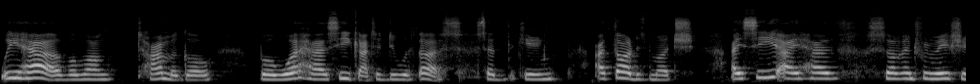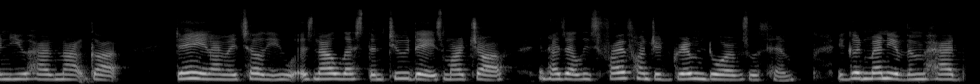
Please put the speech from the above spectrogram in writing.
We have, a long time ago, but what has he got to do with us? said the king. I thought as much. I see I have some information you have not got. Dain, I may tell you, is now less than two days' march off, and has at least five hundred grim dwarfs with him. A good many of them had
